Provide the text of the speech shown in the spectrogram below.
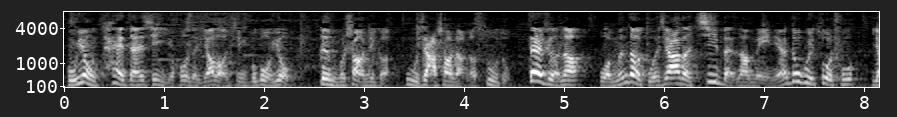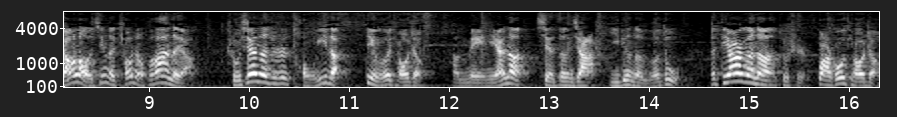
不用太担心以后的养老金不够用，跟不上这个物价上涨的速度。再者呢，我们的国家的基本呢每年都会做出养老金的调整方案的呀。首先呢，就是统一的定额调整啊，每年呢先增加一定的额度。那第二个呢，就是挂钩调整，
